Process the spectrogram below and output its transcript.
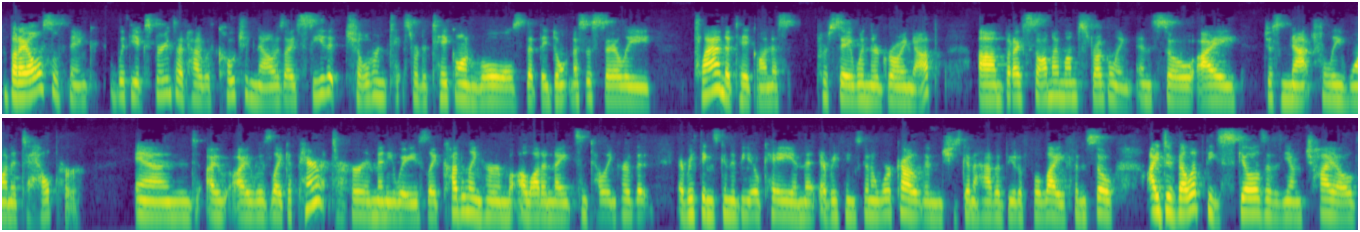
But I also think with the experience I've had with coaching now is I see that children t- sort of take on roles that they don't necessarily plan to take on as, per se when they're growing up. Um, but I saw my mom struggling. And so I just naturally wanted to help her and I, I was like a parent to her in many ways like cuddling her a lot of nights and telling her that everything's going to be okay and that everything's going to work out and she's going to have a beautiful life. And so i developed these skills as a young child.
